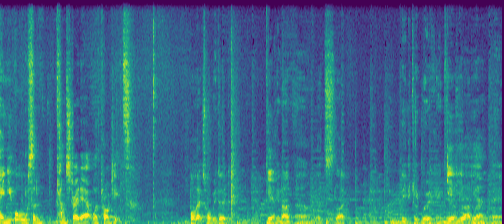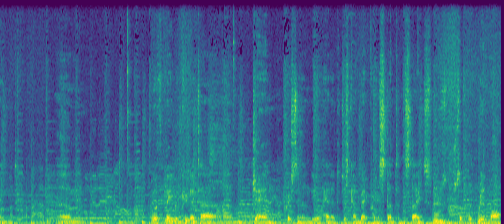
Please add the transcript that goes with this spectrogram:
and you all sort of come straight out with projects. well, that's what we did. Yeah. You know, um, it's like need to keep working. Yeah, yeah, harder, yeah. And um, with me, with Coup d'etat, um, Jan, Preston, and Neil Hannan to just come back from a stint in the States, Mm. sort of with Red Mole,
